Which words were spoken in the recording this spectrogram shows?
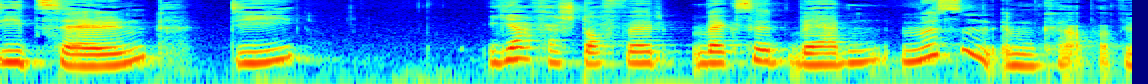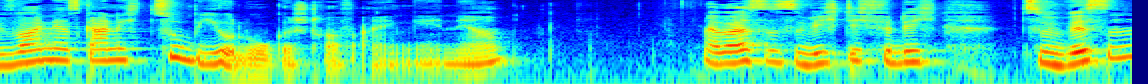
die Zellen, die ja, verstoffwechselt werden müssen im Körper. Wir wollen jetzt gar nicht zu biologisch drauf eingehen, ja. Aber es ist wichtig für dich zu wissen,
